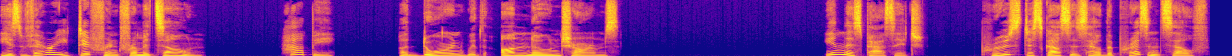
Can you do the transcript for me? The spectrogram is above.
is very different from its own. Happy, adorned with unknown charms. In this passage, Proust discusses how the present self,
